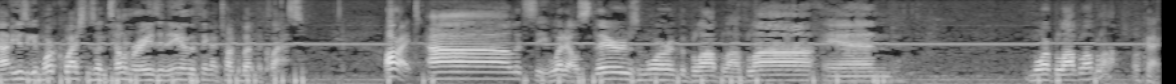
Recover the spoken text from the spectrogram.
Uh, I usually get more questions on telomerase than any other thing I talk about in the class. All right, uh, let's see what else. There's more of the blah blah blah and more blah blah blah. Okay.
